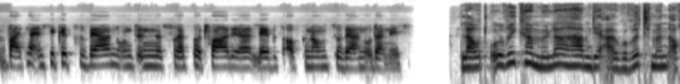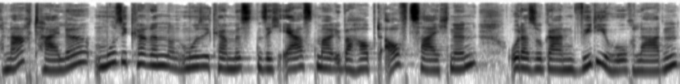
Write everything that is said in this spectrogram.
weiterentwickelt zu werden und in das Repertoire der Labels aufgenommen zu werden oder nicht. Laut Ulrika Müller haben die Algorithmen auch Nachteile. Musikerinnen und Musiker müssten sich erstmal überhaupt aufzeichnen oder sogar ein Video hochladen.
